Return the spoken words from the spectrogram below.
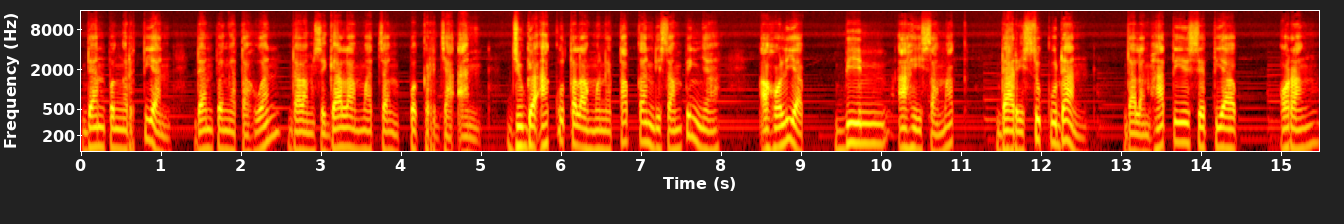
dan pengertian dan pengetahuan dalam segala macam pekerjaan. Juga aku telah menetapkan di sampingnya Aholiab bin Ahisamak dari suku Dan. Dalam hati setiap orang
